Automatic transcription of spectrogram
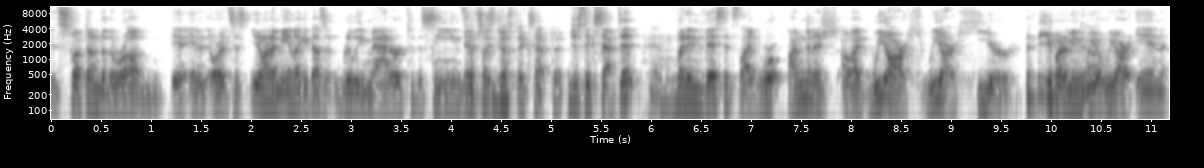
it's swept under the rug, in, in, or it's just you know what I mean. Like it doesn't really matter to the scenes. Yeah, it's it's like, just, just accept it. just accept it. Yeah. Mm-hmm. But in this, it's like we're I'm gonna sh- like we are we are here. you know what I mean? We Yeah. are, we are in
